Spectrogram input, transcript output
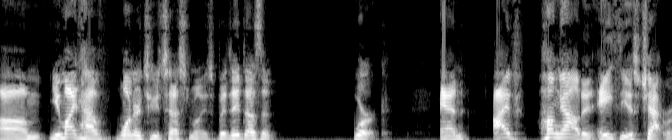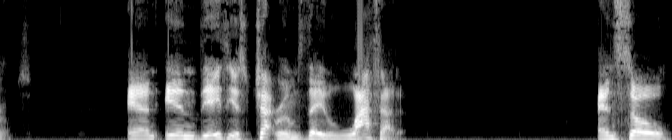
Um, you might have one or two testimonies, but it doesn't work. And I've hung out in atheist chat rooms. And in the atheist chat rooms, they laugh at it. And so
